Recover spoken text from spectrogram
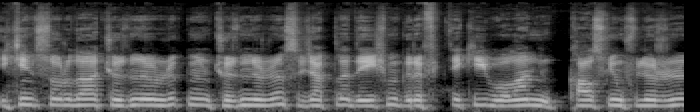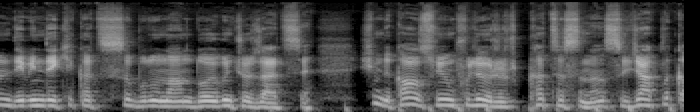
İkinci soruda çözünürlük, çözünürlüğün sıcaklığı değişimi grafikteki gibi olan kalsiyum florürün dibindeki katısı bulunan doygun çözeltisi. Şimdi kalsiyum florür katısının sıcaklık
